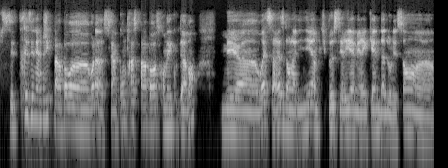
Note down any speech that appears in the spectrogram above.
c'est très énergique par rapport, à, voilà, c'est un contraste par rapport à ce qu'on a écouté avant. Mais euh, ouais, ça reste dans la lignée un petit peu série américaine d'adolescents.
